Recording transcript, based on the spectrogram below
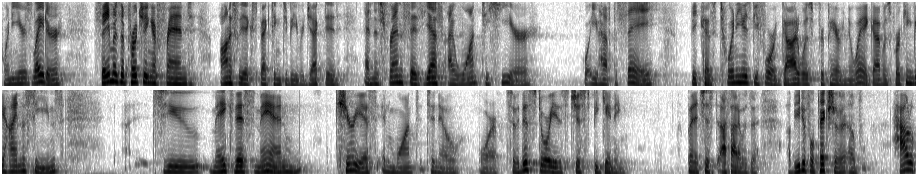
20 years later, Seima's approaching a friend, honestly expecting to be rejected. And this friend says, Yes, I want to hear what you have to say because 20 years before, God was preparing the way. God was working behind the scenes uh, to make this man curious and want to know more. So this story is just beginning. But it's just, I thought it was a, a beautiful picture of how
